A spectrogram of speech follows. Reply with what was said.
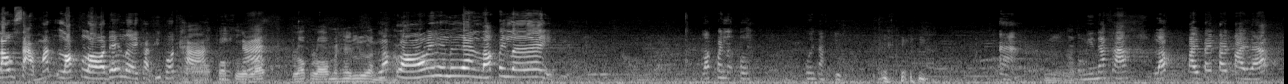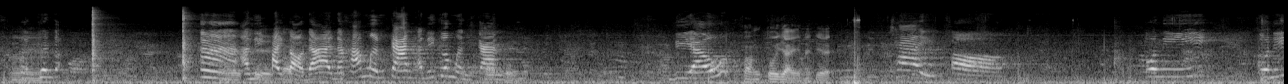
เราสามารถล็อกล้อได้เลยค่ะพี่พศขาก็คือนะล็อกล็อกล้อไม่ให้เลื่อนล็อกนะครับล้อไม่ให้เลื่อน ล็อกไปเลย ล็อกไปเลยโอ้ยโอ้ยหนักอยู่อะ นี่ครับ ตรงนี้นะคะล็อกไปไปไปไปแล้วเออเปิดเครื่องก็ อ่า โอเคอันนี้ไปต่อได้นะคะ เหมือนกัน อันนี้ก็เหมือนคกัรันบผม เดี๋ยว ฟังตัวใหญ่นะเจ๊ใช่เอ่อตัวนี้ตัวนี้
